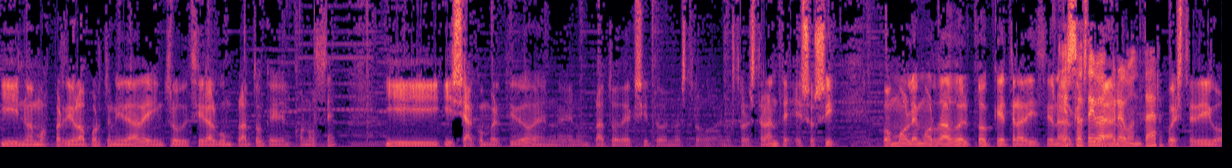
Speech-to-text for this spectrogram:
y no hemos perdido la oportunidad de introducir algún plato que él conoce y, se ha convertido en, un plato de éxito en nuestro, en nuestro restaurante. Eso sí, ¿cómo le hemos dado el toque tradicional? Eso te iba a preguntar. Pues te digo,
